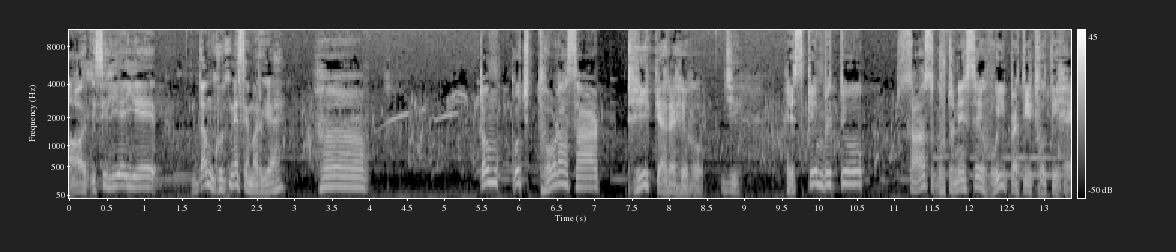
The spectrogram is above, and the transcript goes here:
और इसीलिए ये दम घुटने से मर गया है। हाँ तुम कुछ थोड़ा सा ठीक कह रहे हो। जी। इसकी मृत्यु सांस घुटने से हुई प्रतीत होती है।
